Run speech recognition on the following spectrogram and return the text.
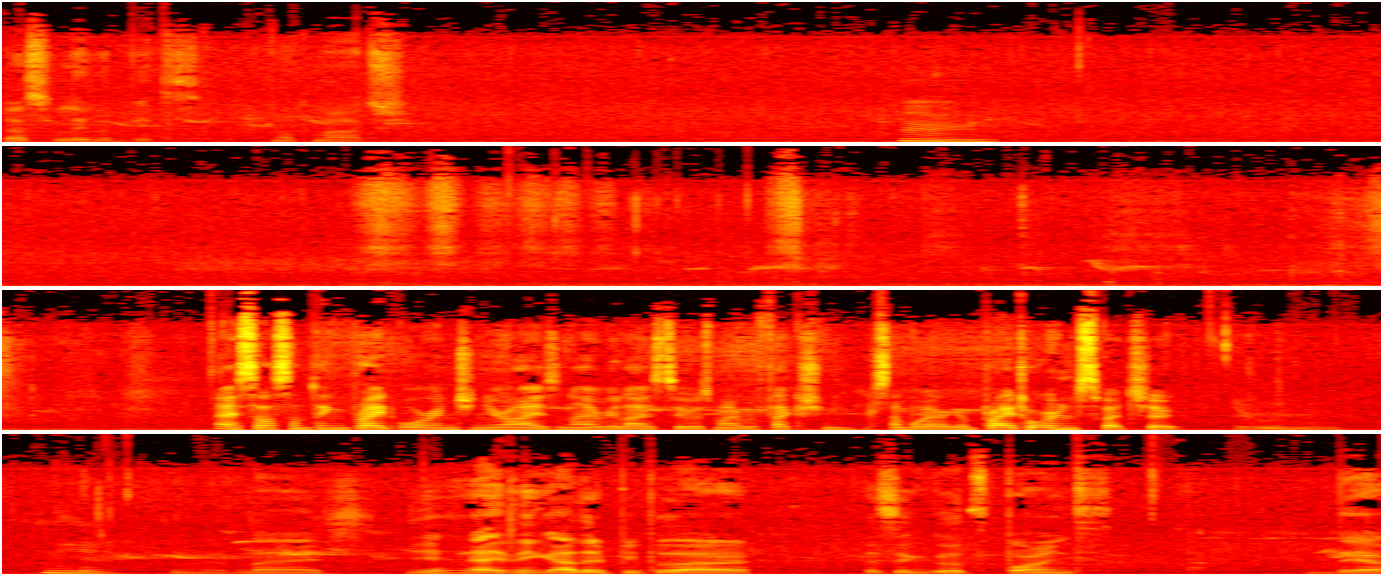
just a little bit, not much. Hmm. I saw something bright orange in your eyes, and I realized it was my reflection because I'm wearing a bright orange sweatshirt. Ooh, Yeah. nice. Yeah, I think other people are. That's a good point. They are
